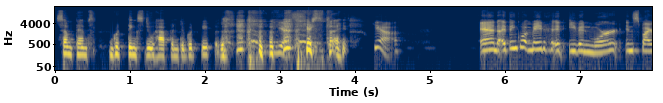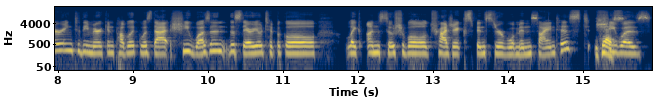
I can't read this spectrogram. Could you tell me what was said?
Sometimes good things do happen to good people. yes. it's nice. Yeah. And I think what made it even more inspiring to the American public was that she wasn't the stereotypical, like, unsociable, tragic spinster woman scientist. Yes. She was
